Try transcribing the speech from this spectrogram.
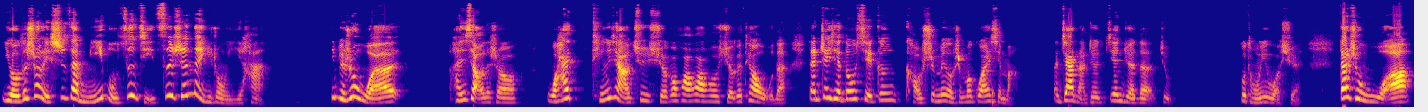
有的时候也是在弥补自己自身的一种遗憾。你比如说，我很小的时候，我还挺想去学个画画或学个跳舞的，但这些东西跟考试没有什么关系嘛。那家长就坚决的就不同意我学。但是我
